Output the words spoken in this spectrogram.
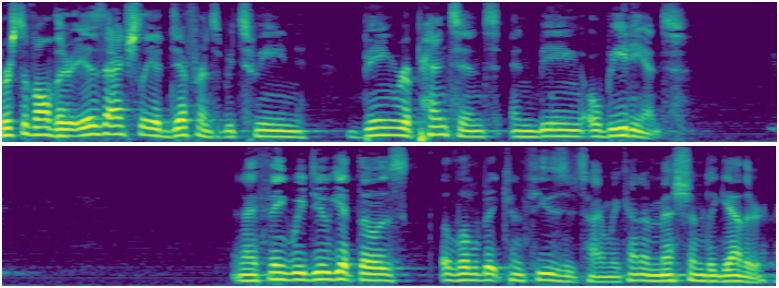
First of all, there is actually a difference between being repentant and being obedient. And I think we do get those a little bit confused at time. We kind of mesh them together.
